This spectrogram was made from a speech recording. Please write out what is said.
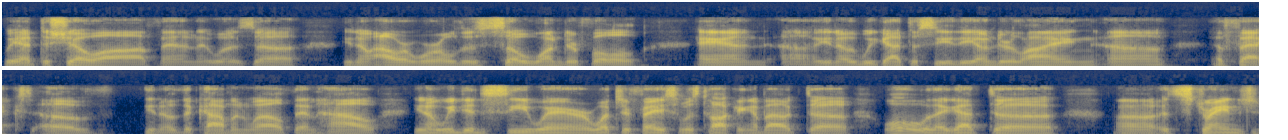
we had to show off and it was uh you know our world is so wonderful and uh you know we got to see the underlying uh effects of you know the commonwealth and how you know we did see where what's your face was talking about uh whoa they got uh uh it's strange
